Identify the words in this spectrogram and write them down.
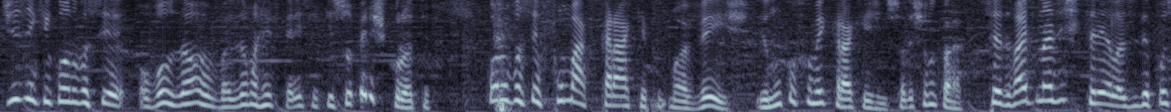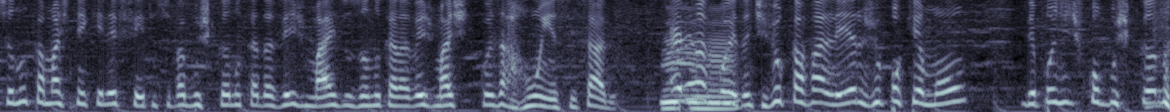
dizem que quando você. Eu vou vou fazer uma referência aqui super escrota. Quando você fuma crack uma vez, eu nunca fumei crack, gente, só deixando claro. Você vai nas estrelas e depois você nunca mais tem aquele efeito. Você vai buscando cada vez mais, usando cada vez mais coisa ruim, assim, sabe? É a mesma coisa. A gente viu Cavaleiros, viu Pokémon, depois a gente ficou buscando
